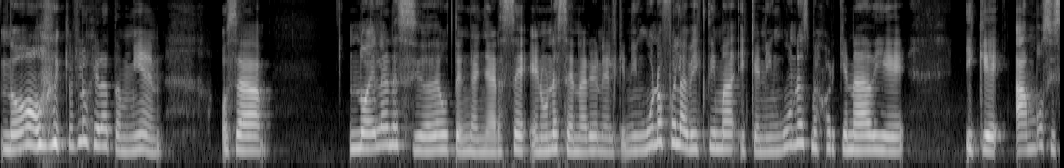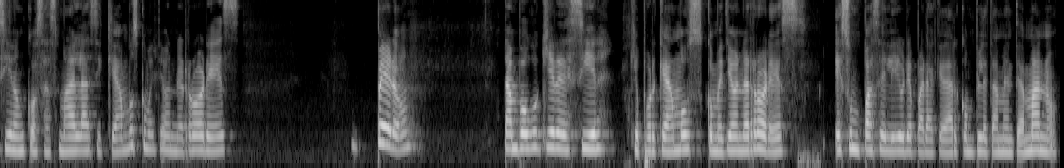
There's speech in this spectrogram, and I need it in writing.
no, qué flojera también. O sea, no hay la necesidad de autoengañarse en un escenario en el que ninguno fue la víctima y que ninguno es mejor que nadie y que ambos hicieron cosas malas y que ambos cometieron errores. Pero tampoco quiere decir que porque ambos cometieron errores es un pase libre para quedar completamente a mano,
